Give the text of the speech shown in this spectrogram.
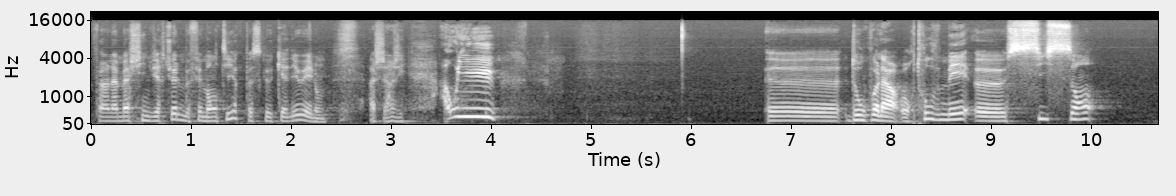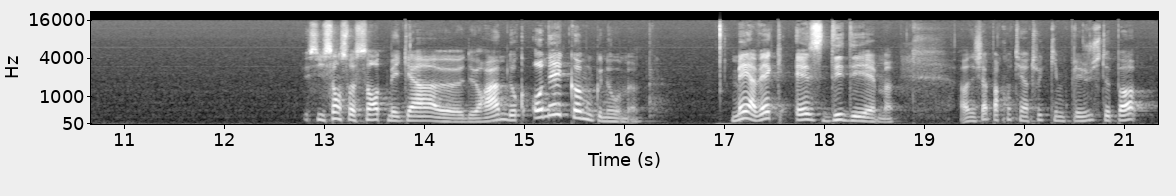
enfin, la machine virtuelle me fait mentir parce que KDE est long à charger. Ah oui Donc, voilà, on retrouve mes euh, 600. 660 mégas euh, de RAM. Donc on est comme GNOME, mais avec SDDM. Alors déjà par contre il y a un truc qui me plaît juste pas.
